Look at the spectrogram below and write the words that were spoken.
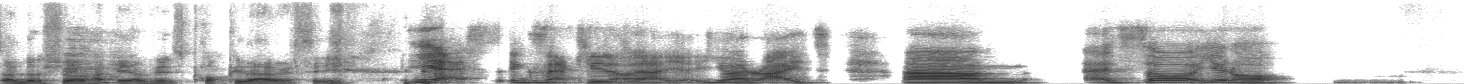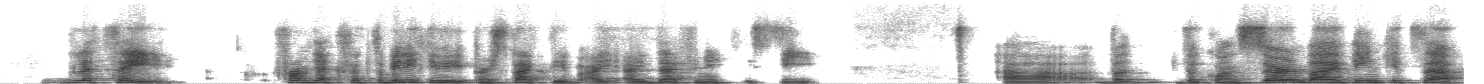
I'm not sure of its popularity. yes, exactly. No, yeah, you are right. Um, and so, you know, let's say from the acceptability perspective, I, I definitely see uh, but the concern, but I think it's a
